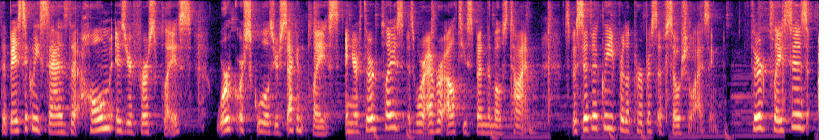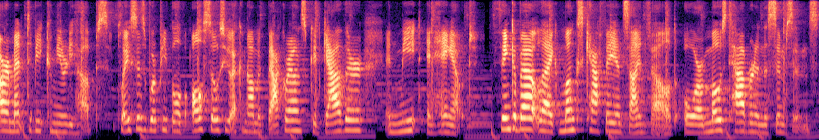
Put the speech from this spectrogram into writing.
that basically says that home is your first place, work or school is your second place, and your third place is wherever else you spend the most time, specifically for the purpose of socializing. Third places are meant to be community hubs, places where people of all socioeconomic backgrounds could gather and meet and hang out. Think about like Monk's Cafe in Seinfeld, or Moe's Tavern in The Simpsons,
